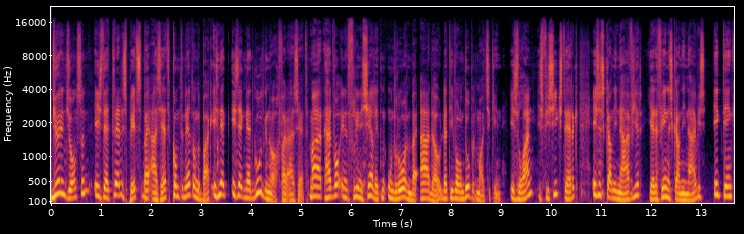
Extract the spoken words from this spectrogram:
Björn Johnson is de tweede spits bij AZ, komt er net onder bak. Is, net, is net goed genoeg voor AZ. Maar hij had wel in het verliezen Shellitten onderhoren bij ADO dat hij wel een doelpuntmatje in. Is lang, is fysiek sterk, is een Scandinaviër. Jereveen is Scandinavisch. Ik denk,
